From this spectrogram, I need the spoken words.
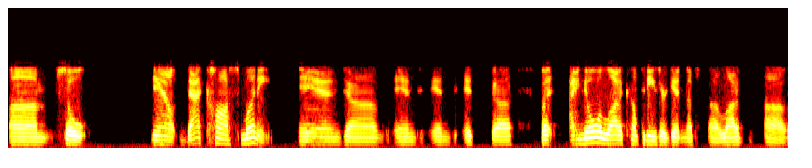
Um, so now that costs money, and uh, and and it's. Uh, but I know a lot of companies are getting up. A lot of uh,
